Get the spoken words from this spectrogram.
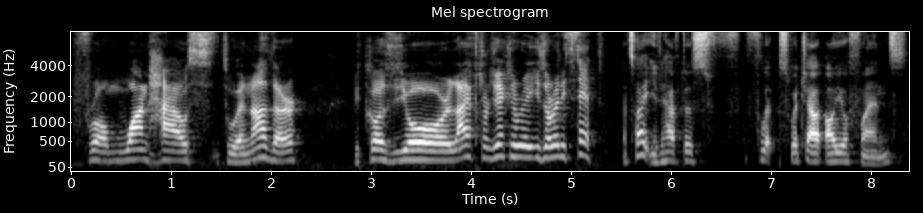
from one house to another because your life trajectory is already set. That's right. You'd have to s- flip, switch out all your friends.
